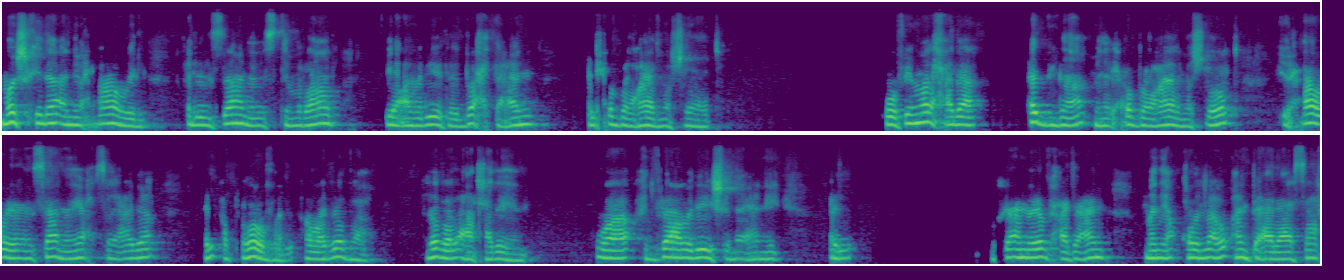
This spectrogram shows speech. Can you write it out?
مشكلة أن يحاول الإنسان الاستمرار في عملية البحث عن الحب الغير مشروط. وفي مرحلة أدنى من الحب الغير مشروط يحاول الإنسان أن يحصل على ال approval أو الرضا رضا الآخرين. وال validation يعني كأنه يبحث عن من يقول له أنت على صح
